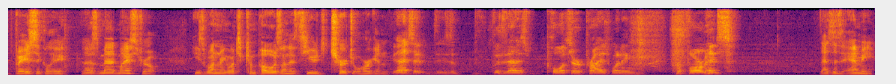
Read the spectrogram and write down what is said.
Basically, that's Mad Maestro. He's wondering what to compose on his huge church organ. That's a, is a. Was that his Pulitzer Prize winning performance? That's his Emmy.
